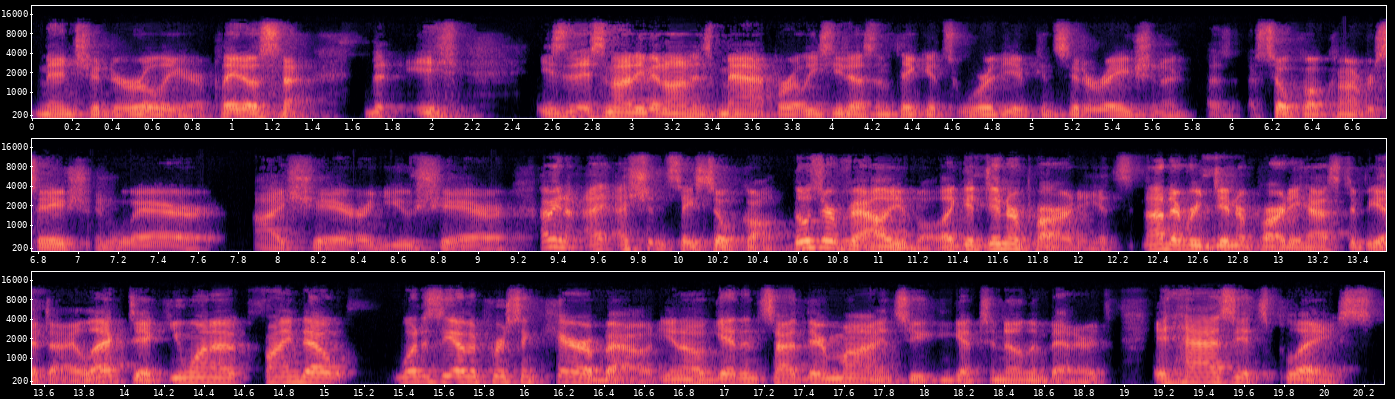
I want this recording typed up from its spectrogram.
mentioned earlier. Plato's is it's not even on his map, or at least he doesn't think it's worthy of consideration. A, a so-called conversation where I share and you share. I mean, I, I, shouldn't say so-called. Those are valuable. Like a dinner party. It's not every dinner party has to be a dialectic. You want to find out what does the other person care about you know get inside their mind so you can get to know them better it, has its place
